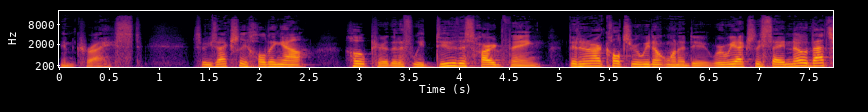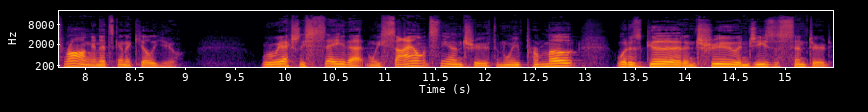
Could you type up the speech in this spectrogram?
in Christ. So he's actually holding out hope here that if we do this hard thing that in our culture we don't want to do, where we actually say, no, that's wrong and it's going to kill you, where we actually say that and we silence the untruth and we promote what is good and true and Jesus centered,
